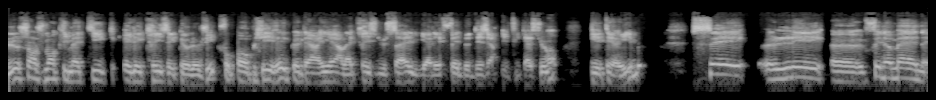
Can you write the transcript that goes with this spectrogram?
le changement climatique et les crises écologiques. Il ne faut pas oublier que derrière la crise du Sahel, il y a l'effet de désertification qui est terrible. C'est euh, les euh, phénomènes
